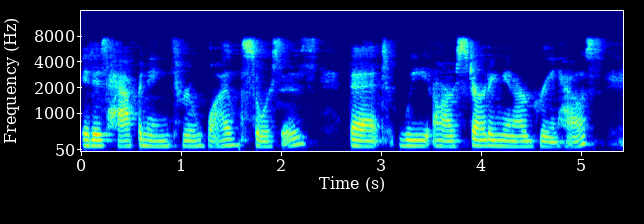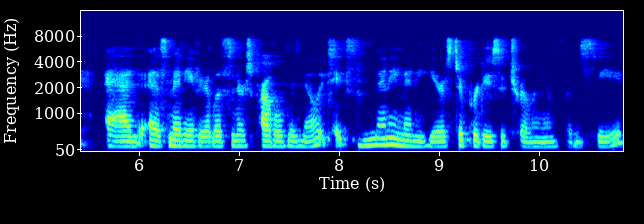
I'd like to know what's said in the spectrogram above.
it is happening through wild sources that we are starting in our greenhouse. And as many of your listeners probably know, it takes many, many years to produce a trillium from seed.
